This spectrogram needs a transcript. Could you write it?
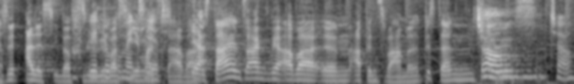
es wird alles überflügeln, was jemals da war. Ja. Bis dahin sagen wir aber ähm, ab ins Warme. Bis dann. Ciao. Tschüss. Ciao.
